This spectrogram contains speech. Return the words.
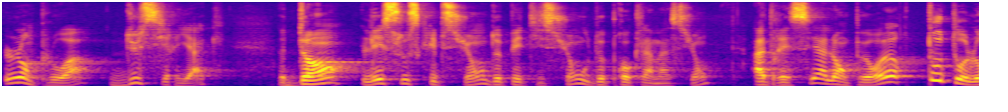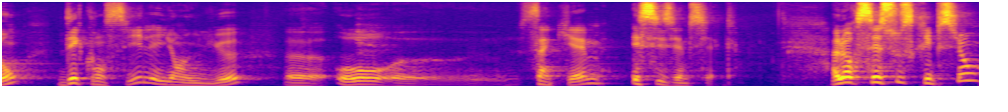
l'emploi du syriaque dans les souscriptions de pétitions ou de proclamations adressées à l'empereur tout au long des conciles ayant eu lieu euh, au 5e euh, et 6e siècle. Alors ces souscriptions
